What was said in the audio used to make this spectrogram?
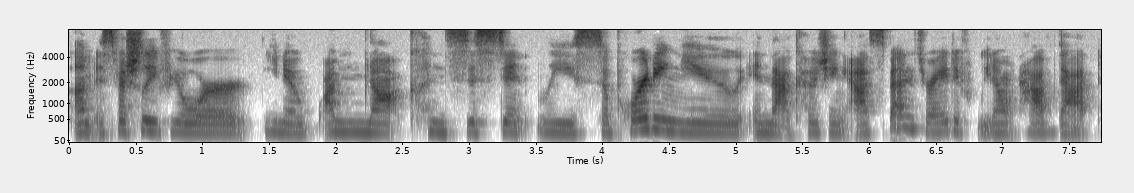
um, especially if you're, you know, I'm not consistently supporting you in that coaching aspect, right? If we don't have that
